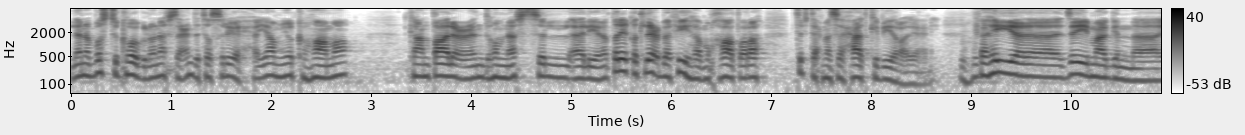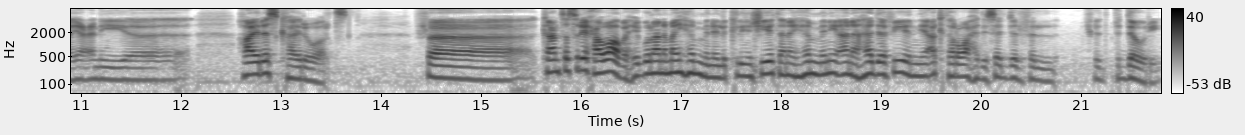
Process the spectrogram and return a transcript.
لأن بوستكوغلو نفسه عنده تصريح أيام يوكوهاما كان طالع عندهم نفس الآلية. يعني طريقة لعبة فيها مخاطرة تفتح مساحات كبيرة يعني. فهي آه، زي ما قلنا يعني high risk high rewards فكان تصريحه واضح يقول أنا ما يهمني ال clean sheet أنا يهمني أنا هدفي إني أكثر واحد يسجل في في الدوري.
